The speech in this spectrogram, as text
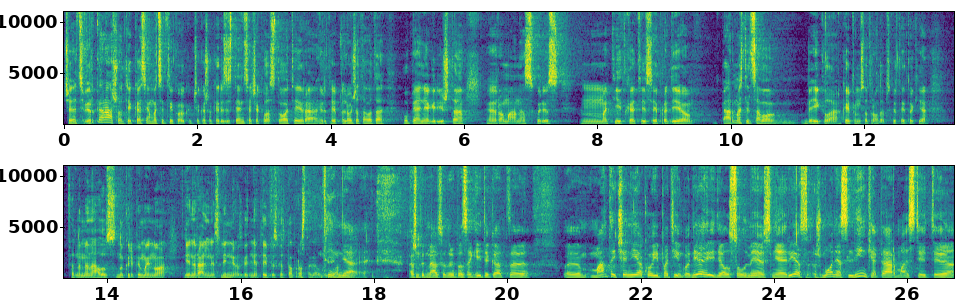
Čia cvirka rašo, tai kas jam atsitiko, čia kažkokia rezistencija, čia klastotė yra ir taip toliau, čia tavo ta upė negrįžta e, romanas, kuris matyt, kad jisai pradėjo permastyti savo veiklą, kaip jums atrodo apskritai tokie fenomenalūs nukrypimai nuo generalinės linijos, kad ne taip viskas paprasta galbūt? Ne, aš pirmiausia turiu pasakyti, kad uh, man tai čia nieko ypatingo. Nei dėl Salomėjos nėries žmonės linkia permastyti e,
